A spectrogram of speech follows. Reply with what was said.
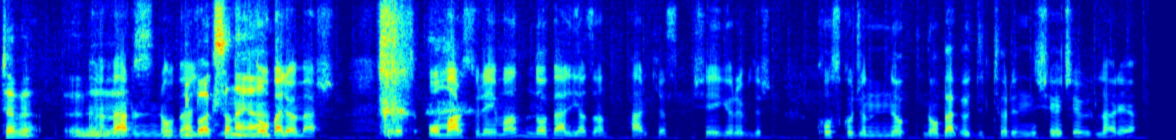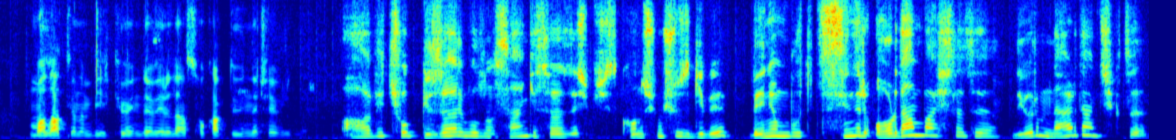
tabii. Ee, Ömer Nobel. Bir baksana ya. Nobel Ömer. Evet Omar Süleyman Nobel yazan herkes şeyi görebilir. Koskoca No- Nobel ödül törenini şeye çevirdiler ya. Malatya'nın bir köyünde verilen sokak düğününe çevirdiler. Abi çok güzel buldun. Sanki sözleşmişiz, konuşmuşuz gibi. Benim bu sinir oradan başladı. Diyorum nereden çıktı?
